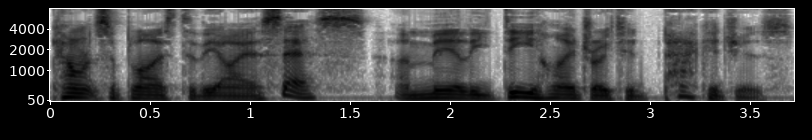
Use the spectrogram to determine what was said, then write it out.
current supplies to the ISS are merely dehydrated packages.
